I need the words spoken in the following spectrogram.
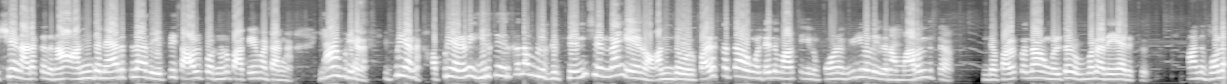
விஷயம் நடக்குதுன்னா அந்த நேரத்துல அதை எப்படி சால்வ் பண்ணணும்னு பார்க்கவே மாட்டாங்க. ஏன் இப்படியான இப்படியான அப்படியான இருக்க இருக்க நம்மளுக்கு டென்ஷன் தான் ஏறும். அந்த ஒரு பழக்கத்தை அவங்கள்ட்ட இருந்து மாத்திக்கணும். போன வீடியோல இதை நான் மறந்துட்டேன். இந்த பழக்கம் தான் அவங்கள்ட்ட ரொம்ப நிறைய இருக்கு. அந்த போல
